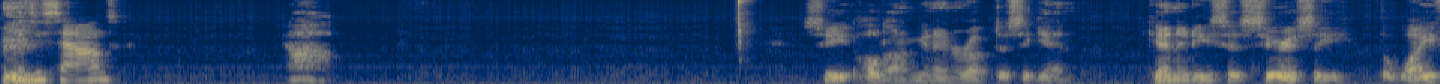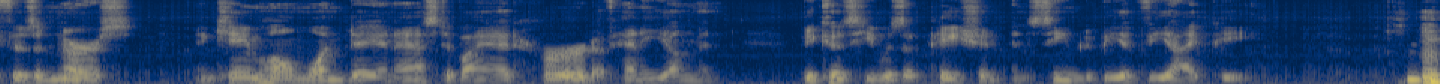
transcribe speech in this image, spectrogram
It sound? Oh, See, hold on, I'm going to interrupt us again. Kennedy says, seriously, the wife is a nurse and came home one day and asked if I had heard of Henny Youngman because he was a patient and seemed to be a VIP. Hmm.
